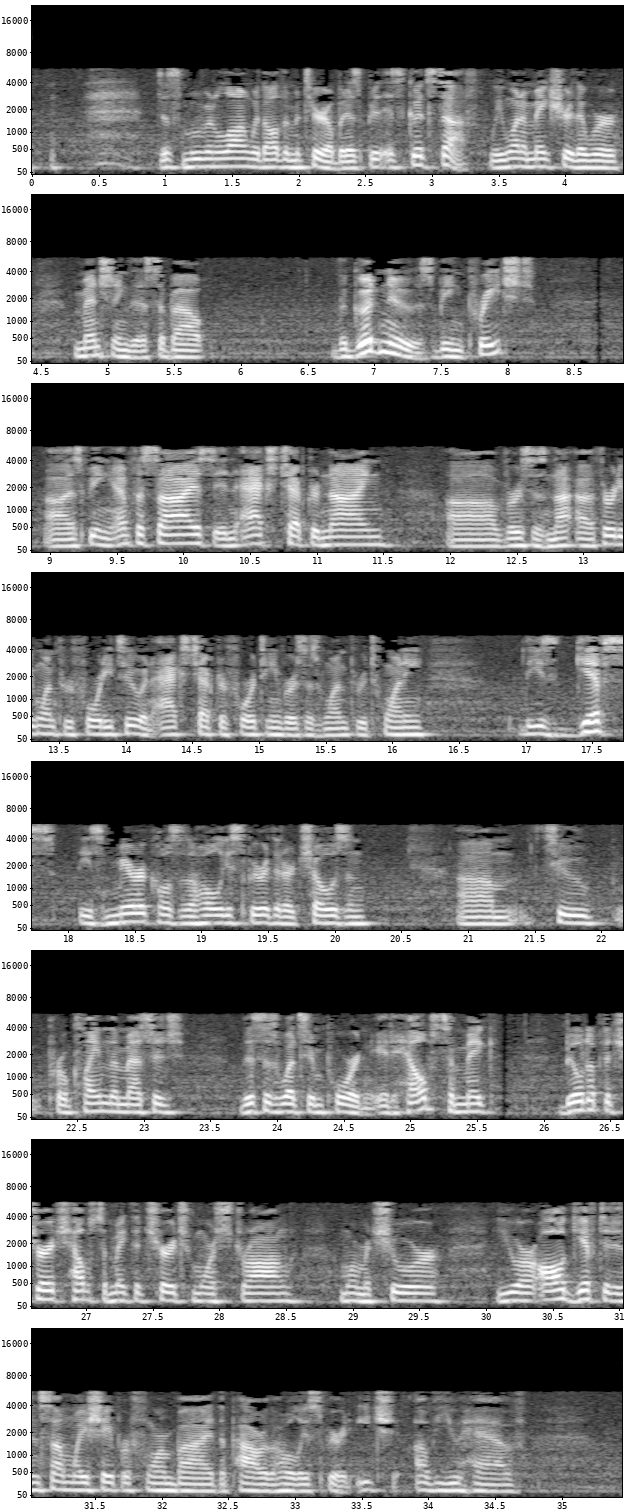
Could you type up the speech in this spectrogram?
just moving along with all the material, but it's it's good stuff. We want to make sure that we're mentioning this about the good news being preached. Uh, is being emphasized in Acts chapter 9, uh, verses uh, 31 through 42, and Acts chapter 14, verses 1 through 20 these gifts, these miracles of the Holy Spirit that are chosen um, to proclaim the message. This is what's important. It helps to make, build up the church, helps to make the church more strong, more mature. You are all gifted in some way, shape, or form by the power of the Holy Spirit. Each of you have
